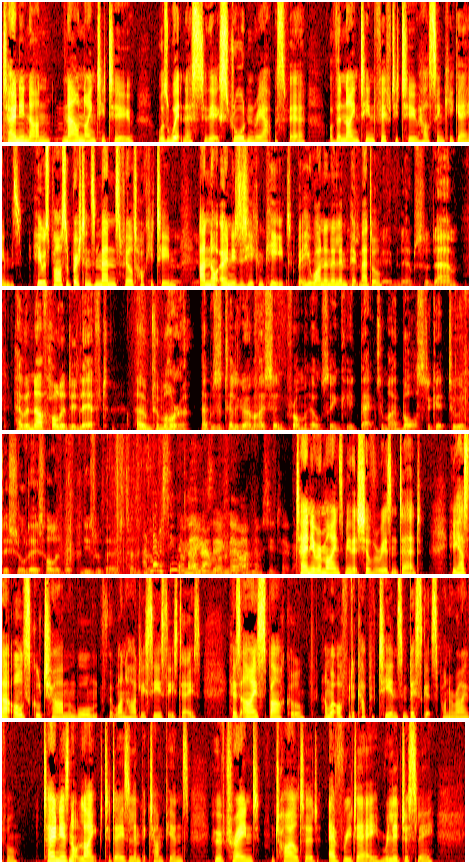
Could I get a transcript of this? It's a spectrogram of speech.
Tony Nunn, now 92, was witness to the extraordinary atmosphere of the 1952 Helsinki Games. He was part of Britain's men's field hockey team, and not only did he compete, but he won an Olympic medal. Game in Amsterdam. Have enough holiday left. Home tomorrow. That was a telegram I sent from Helsinki back to my boss to get two additional days' holiday. These were various telegrams. I've never seen the telegram before. No, I've never seen a telegram. Tony reminds me that chivalry isn't dead. He has that old school charm and warmth that one hardly sees these days. His eyes sparkle, and we're offered a cup of tea and some biscuits upon arrival. Tony is not like today's Olympic champions, who have trained from childhood every day religiously.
